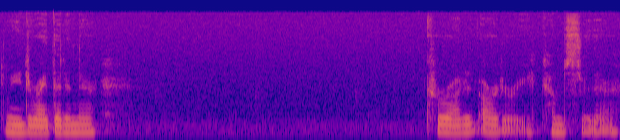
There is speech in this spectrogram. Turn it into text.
Do we need to write that in there? Carotid artery comes through there.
